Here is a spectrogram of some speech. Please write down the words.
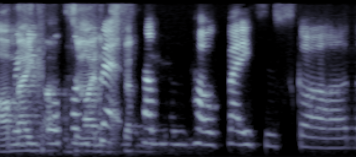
Our when makeup designer. Someone's whole face is scarred.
